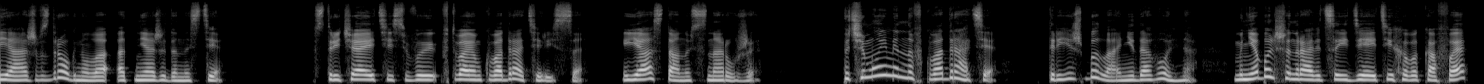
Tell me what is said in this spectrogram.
я аж вздрогнула от неожиданности. «Встречаетесь вы в твоем квадрате, Рисса. Я останусь снаружи». «Почему именно в квадрате?» Триш была недовольна. «Мне больше нравится идея тихого кафе.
